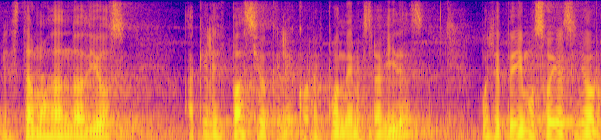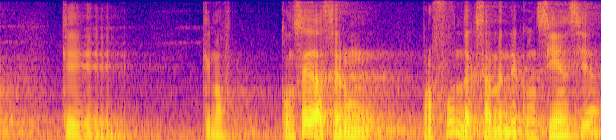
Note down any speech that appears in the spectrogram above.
¿le estamos dando a Dios aquel espacio que le corresponde en nuestras vidas? Pues le pedimos hoy al Señor que, que nos conceda hacer un profundo examen de conciencia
